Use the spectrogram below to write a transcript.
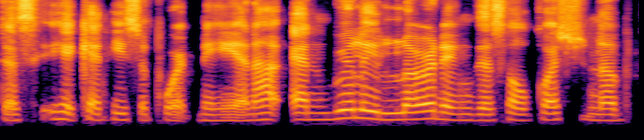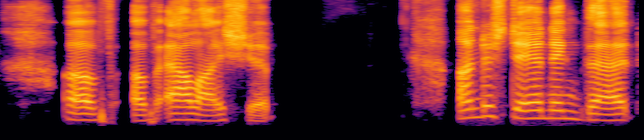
does he, can he support me? And I, and really learning this whole question of of of allyship, understanding that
